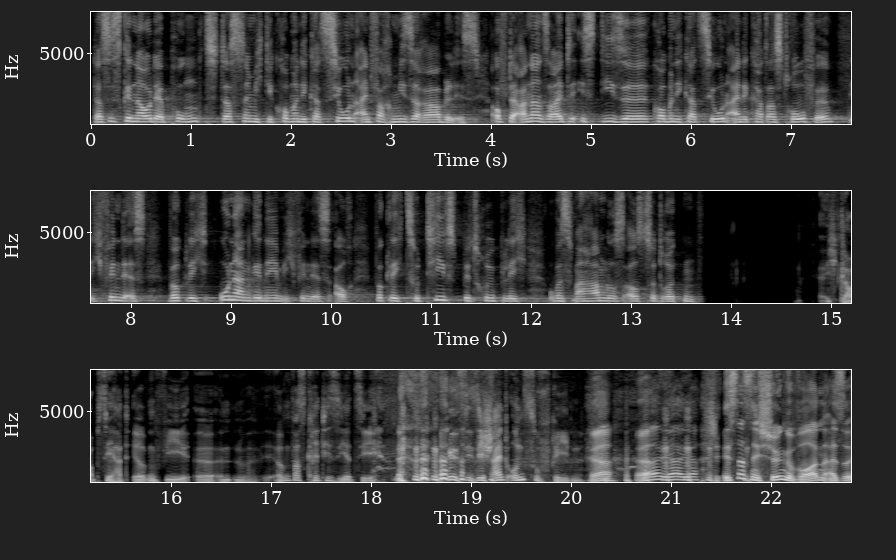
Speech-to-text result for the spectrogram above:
Das ist genau der Punkt, dass nämlich die Kommunikation einfach miserabel ist. Auf der anderen Seite ist diese Kommunikation eine Katastrophe. Ich finde es wirklich unangenehm. Ich finde es auch wirklich zutiefst betrüblich, um es mal harmlos auszudrücken ich glaube, sie hat irgendwie äh, irgendwas kritisiert sie. sie. sie. scheint unzufrieden. Ja, ja, ja, ja. Ist das nicht schön geworden? Also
